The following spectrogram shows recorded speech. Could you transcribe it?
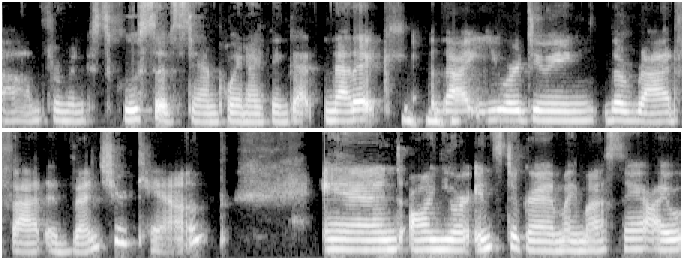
um, from an exclusive standpoint, I think at NEDIC, mm-hmm. that you are doing the Rad Fat Adventure Camp. And on your Instagram, I must say, I,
